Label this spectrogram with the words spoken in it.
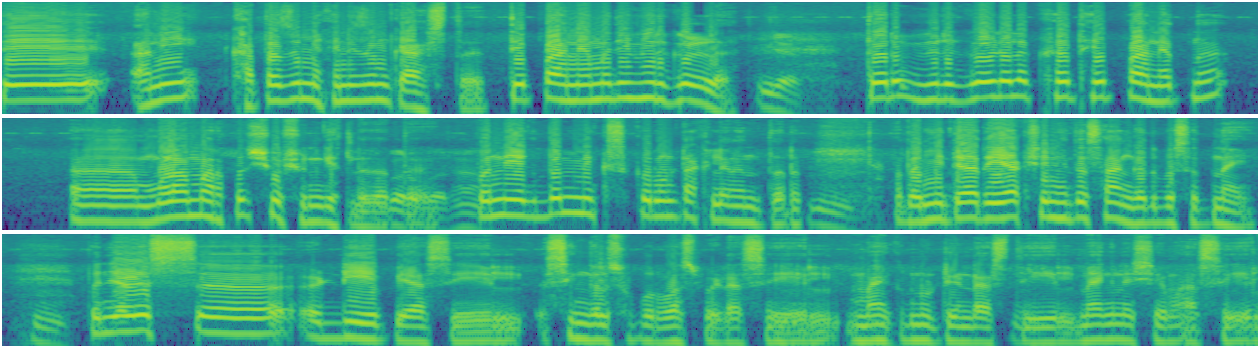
ते आणि खताचं मेकॅनिझम काय असतं? ते पाण्यामध्ये विरघळलं. तर विरघळलेलं खत हे पाण्यातनं मुळामार्फत शोषून घेतलं बरोबर, जातं हां. पण एकदम मिक्स करून टाकल्यानंतर आता मी त्या रिॲक्शन इथं सांगत बसत नाही. पण ज्यावेळेस डी ए पी असेल सिंगल सुपरफॉस्फेट असेल मायक्रोन्युट्रेंट असतील मॅग्नेशियम असेल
